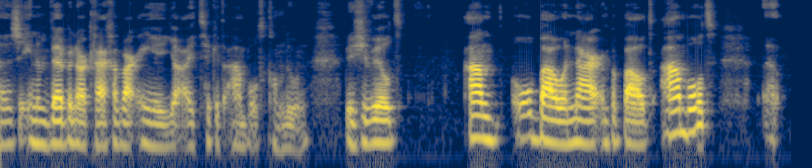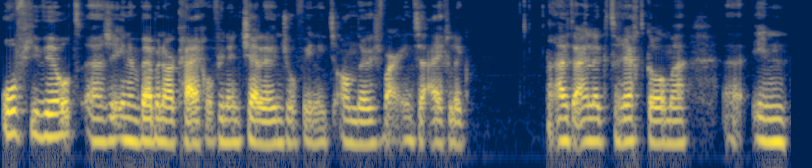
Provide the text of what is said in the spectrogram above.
uh, ze in een webinar krijgen waarin je je high-ticket aanbod kan doen. Dus je wilt aan, opbouwen naar een bepaald aanbod. Uh, of je wilt uh, ze in een webinar krijgen of in een challenge of in iets anders waarin ze eigenlijk uiteindelijk terechtkomen uh, in,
